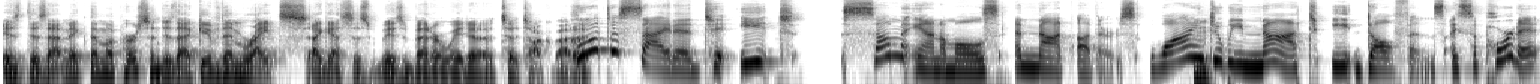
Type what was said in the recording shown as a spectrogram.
Is does that make them a person? Does that give them rights? I guess is is a better way to to talk about Who it. Who decided to eat some animals and not others? Why Hmm. do we not eat dolphins? I support it.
